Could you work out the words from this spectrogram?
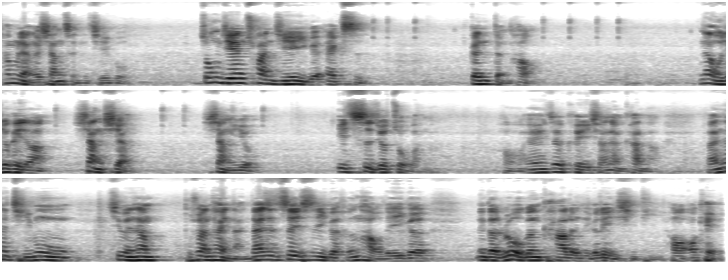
它们两个相乘的结果，中间串接一个 x 跟等号，那我就可以什么向下向右一次就做完了。好，哎，这可以想想看啊，反正题目基本上不算太难，但是这是一个很好的一个那个 row 跟 column 的一个练习题。好，OK。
